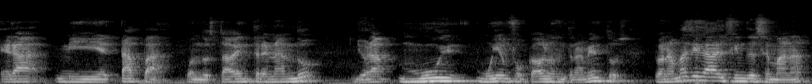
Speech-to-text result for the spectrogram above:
era mi etapa cuando estaba entrenando, yo era muy, muy enfocado en los entrenamientos. Pero nada más llegaba el fin de semana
